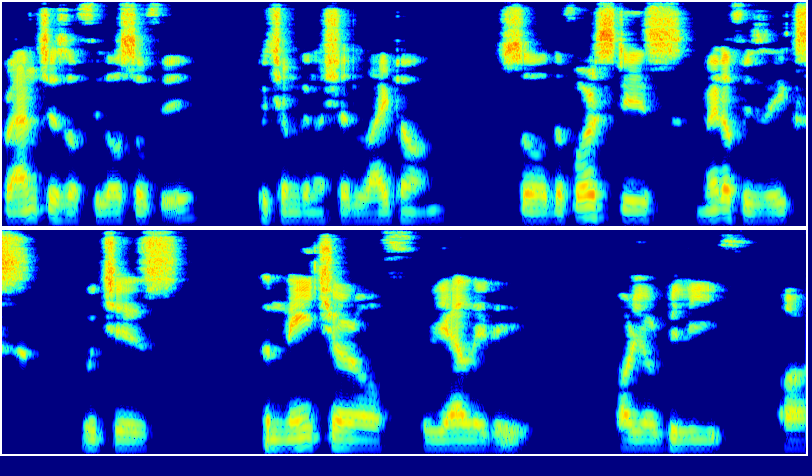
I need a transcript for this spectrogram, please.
branches of philosophy which I'm gonna shed light on. So, the first is metaphysics, which is the nature of reality or your belief or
